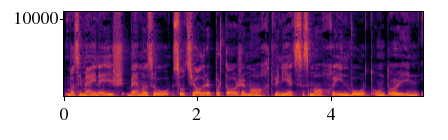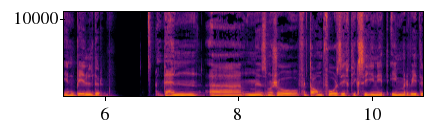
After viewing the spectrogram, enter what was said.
was ich meine ist, wenn man so Sozialreportagen macht, wie ich jetzt das mache, in Wort und auch in, in Bilder, dann äh, müssen wir schon verdammt vorsichtig sein, nicht immer wieder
